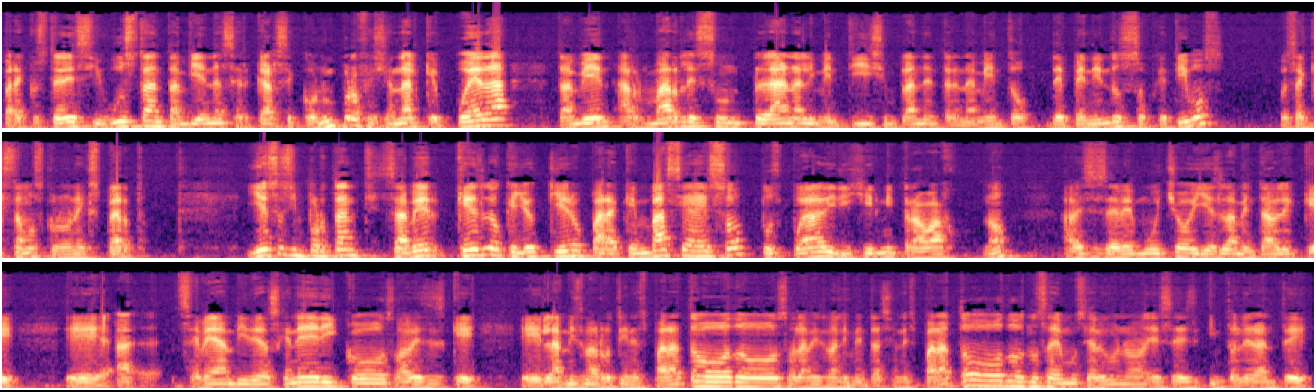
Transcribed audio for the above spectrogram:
para que ustedes si gustan también acercarse con un profesional que pueda también armarles un plan alimenticio, un plan de entrenamiento, dependiendo de sus objetivos, pues aquí estamos con un experto. Y eso es importante, saber qué es lo que yo quiero para que en base a eso pues pueda dirigir mi trabajo, ¿no? A veces se ve mucho y es lamentable que eh, se vean videos genéricos o a veces que eh, la misma rutina es para todos o la misma alimentación es para todos. No sabemos si alguno es intolerante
